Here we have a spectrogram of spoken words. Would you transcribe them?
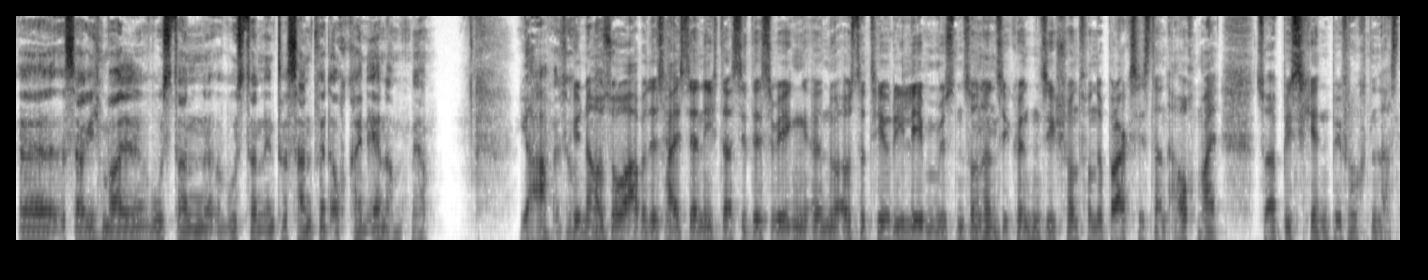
äh, sage ich mal, wo es dann, wo es dann interessant wird, auch kein Ehrenamt mehr. Ja, also, genau ja. so, aber das heißt ja nicht, dass sie deswegen äh, nur aus der Theorie leben müssen, sondern mhm. sie könnten sich schon von der Praxis dann auch mal so ein bisschen befruchten lassen.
